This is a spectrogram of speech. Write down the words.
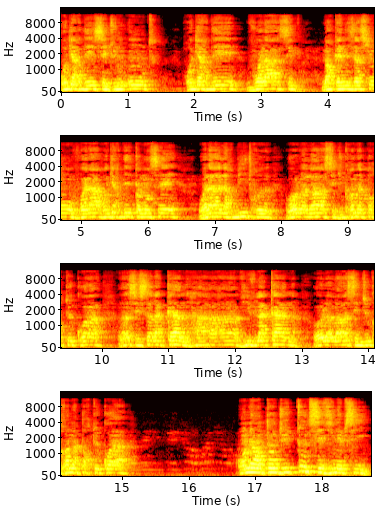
regardez, c'est une honte. Regardez, voilà, c'est l'organisation. Voilà, regardez comment c'est. Voilà, l'arbitre, oh là là, c'est du grand n'importe quoi. Ah, c'est ça la canne, ha, vive la canne. Oh là là, c'est du grand n'importe quoi. On a entendu toutes ces inepties.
